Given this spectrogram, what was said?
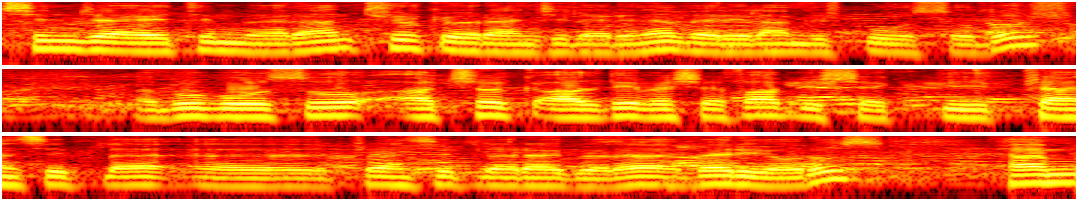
Çince eğitim veren Türk öğrencilerine verilen bir bursudur. E, Bu bursu açık, adil ve şeffaf bir şey, bir prensiple e, prensiplere göre veriyoruz. Hem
